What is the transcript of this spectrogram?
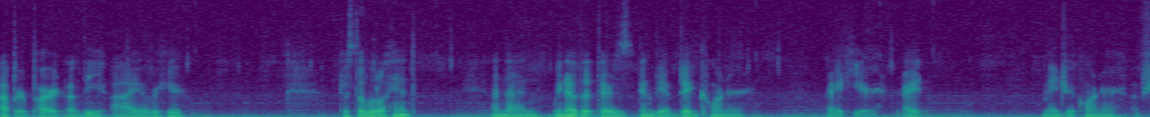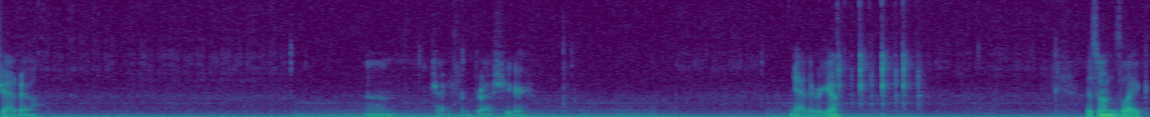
upper part of the eye over here. Just a little hint. And then we know that there's going to be a big corner right here, right? Major corner of shadow. Um, try a different brush here. Yeah, there we go. This one's like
